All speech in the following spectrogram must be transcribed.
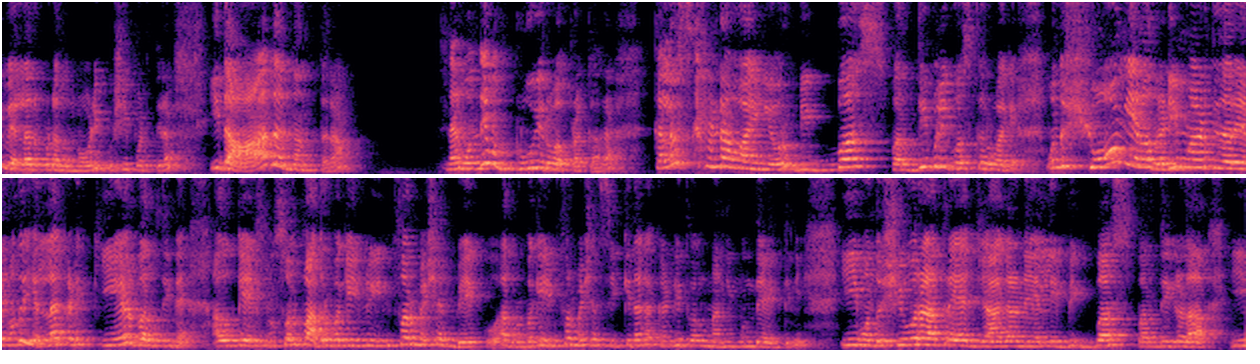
ನೀವೆಲ್ಲರೂ ಕೂಡ ಅದನ್ನು ನೋಡಿ ಖುಷಿ ಪಡ್ತೀರಾ? ಇದಾದ ನಂತರ ನನಗೆ ಒಂದೇ ಒಂದು ಕ್ಲೂ ಇರುವ ಪ್ರಕಾರ ಕಲರ್ಸ್ ಕನ್ನಡ ವಾಹಿನಿಯವರು ಬಿಗ್ ಬಾಸ್ ಸ್ಪರ್ಧಿಗಳಿಗೋಸ್ಕರವಾಗಿ ಒಂದು ಶೋನ್ ಏನೋ ರೆಡಿ ಮಾಡ್ತಿದ್ದಾರೆ ಅನ್ನೋದು ಎಲ್ಲ ಕಡೆ ಕೇಳಿ ಬರ್ತಿದೆ. ಅದಕ್ಕೆ ಸ್ವಲ್ಪ ಅದ್ರ ಬಗ್ಗೆ ಇನ್ನೂ ಇನ್ಫಾರ್ಮೇಷನ್ ಬೇಕು. ಅದ್ರ ಬಗ್ಗೆ ಇನ್ಫಾರ್ಮೇಷನ್ ಸಿಕ್ಕಿದಾಗ ಖಂಡಿತವಾಗ್ಲೂ ನಾನು ನಿಮ್ಮ ಮುಂದೆ ಹೇಳ್ತೀನಿ. ಈ ಒಂದು ಶಿವರಾತ್ರಿಯ ಜಾಗರಣೆಯಲ್ಲಿ ಬಿಗ್ ಬಾಸ್ ಸ್ಪರ್ಧಿಗಳ ಈ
